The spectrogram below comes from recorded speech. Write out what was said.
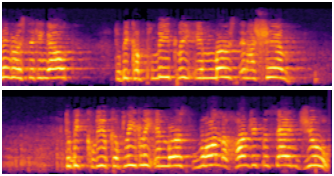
finger is sticking out, to be completely immersed in Hashem to be completely immersed 100% Jew.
